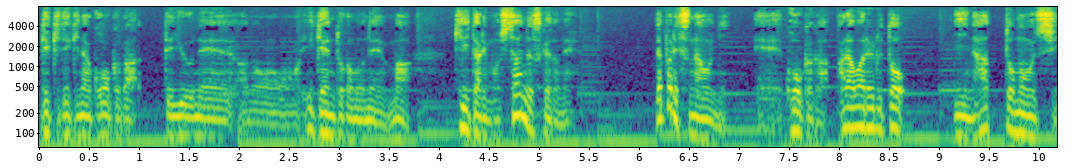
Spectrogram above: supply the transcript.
ー、劇的な効果がっていうね、あのー、意見とかもね、まあ、聞いたりもしたんですけどね、やっぱり素直に、えー、効果が現れるといいなと思うし、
